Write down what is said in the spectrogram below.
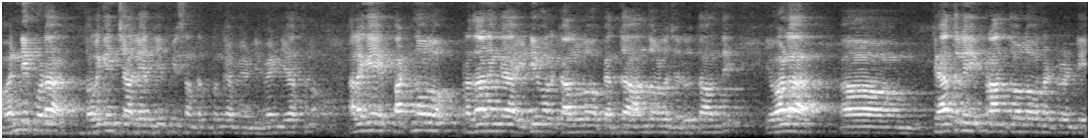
అవన్నీ కూడా తొలగించాలి అని చెప్పి సందర్భంగా మేము డిమాండ్ చేస్తున్నాం. అలాగే పట్టణంలో ప్రధానంగా ఇటీవల కాలంలో పెద్ద ఆందోళన జరుగుతూ ఉంది. ఇవాళ పేతలి ప్రాంతంలో ఉన్నటువంటి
